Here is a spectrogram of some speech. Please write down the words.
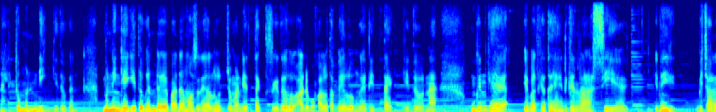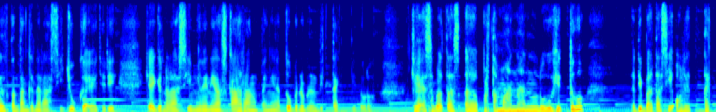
Nah itu mending gitu kan. Mending kayak gitu kan Daripada maksudnya lu cuma di tag gitu Ada muka lu tapi lu nggak di tag gitu. Nah mungkin kayak ibarat katanya di generasi ya Ini bicara tentang generasi juga ya. Jadi kayak generasi milenial sekarang Pengennya tuh bener-bener di tag gitu loh. Kayak sebatas uh, pertemanan lu itu Dibatasi oleh tag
